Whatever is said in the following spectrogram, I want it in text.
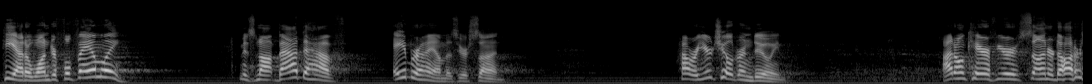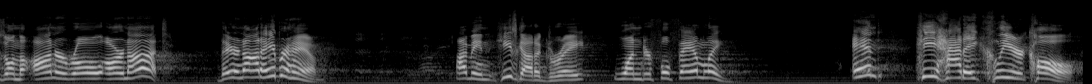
He had a wonderful family. I mean, it's not bad to have Abraham as your son. How are your children doing? I don't care if your son or daughter's on the honor roll or not. They're not Abraham. I mean, he's got a great, wonderful family. And he had a clear call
